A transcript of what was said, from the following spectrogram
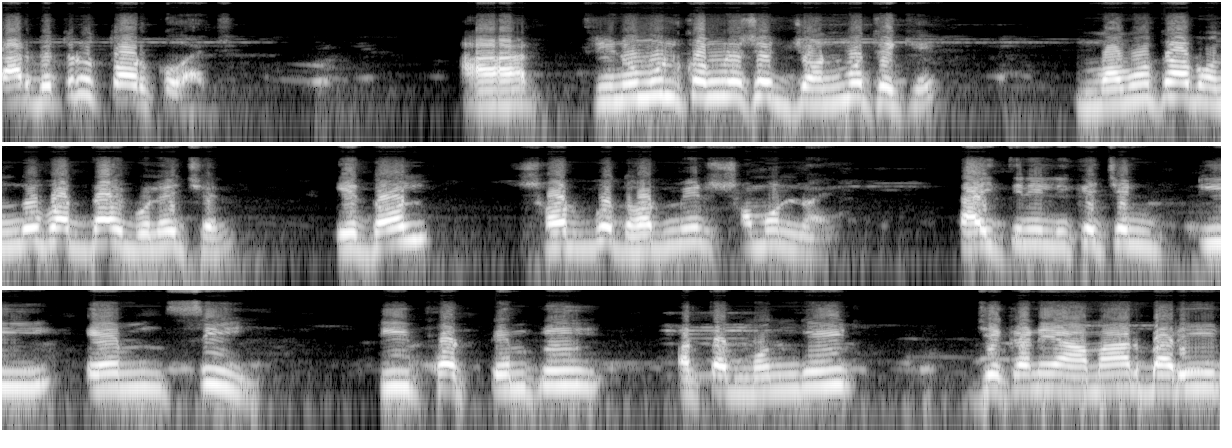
তার ভেতরেও তর্ক আছে। আর তৃণমূল কংগ্রেসের জন্ম থেকে মমতা বন্দ্যোপাধ্যায় বলেছেন, এ দল সর্বধর্মের সমন্বয়। তাই তিনি লিখেছেন টিএমসি টি ফর টেম্পল অর্থাৎ মন্দির, যেখানে আমার বাড়ির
